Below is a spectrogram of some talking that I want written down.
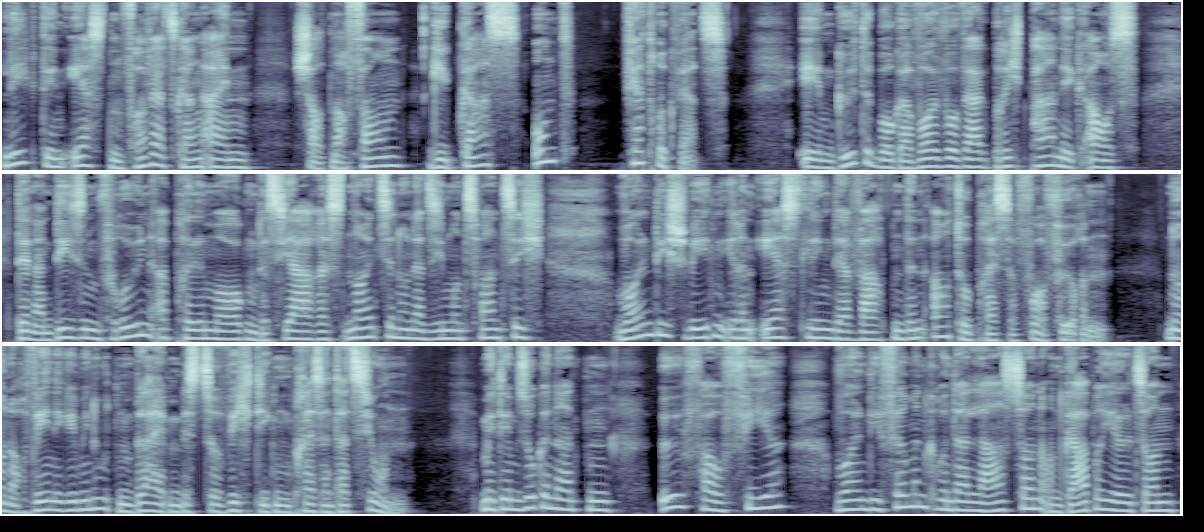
legt den ersten Vorwärtsgang ein, schaut nach vorn, gibt Gas und fährt rückwärts. Im Göteborger Volvo-Werk bricht Panik aus, denn an diesem frühen Aprilmorgen des Jahres 1927 wollen die Schweden ihren Erstling der wartenden Autopresse vorführen. Nur noch wenige Minuten bleiben bis zur wichtigen Präsentation. Mit dem sogenannten ÖV4 wollen die Firmengründer Larsson und Gabrielsson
